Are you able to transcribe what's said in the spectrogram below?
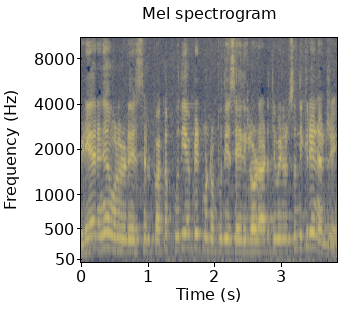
ரெடியாக இருங்க. உங்களுடைய ரிசல்ட் பார்க்க புதிய அப்டேட் மற்றும் புதிய செய்திகளோட அடுத்த வீடியோவில் சந்திக்கிறேன். நன்றி.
